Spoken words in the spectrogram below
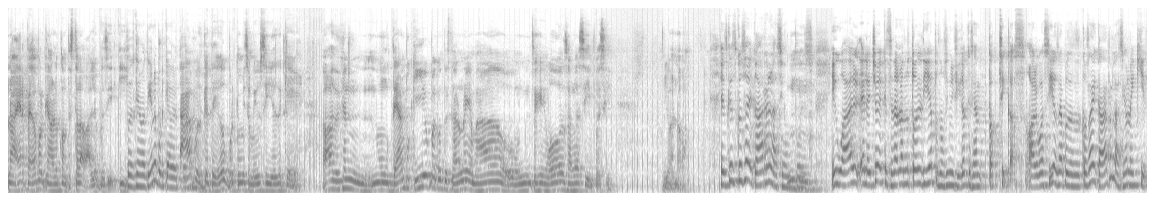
no a haber pedo porque no le contesto a la Vale, pues y... y- Pues que no tiene por qué haber ah, pena. pues que te digo, porque mis amigos sí es de que... Ah, dejan, mutean un poquillo para contestar una llamada o un mensaje de voz, algo así, pues sí. Yo no. Es que es cosa de cada relación, pues. Igual el hecho de que estén hablando todo el día, pues no significa que sean tóxicas o algo así. O sea, pues es cosa de cada relación X.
